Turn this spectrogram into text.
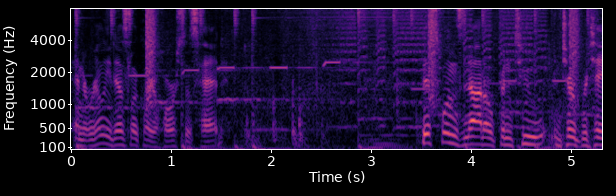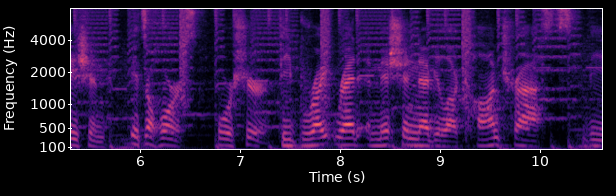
and it really does look like a horse's head. This one's not open to interpretation. It's a horse for sure. The bright red emission nebula contrasts the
